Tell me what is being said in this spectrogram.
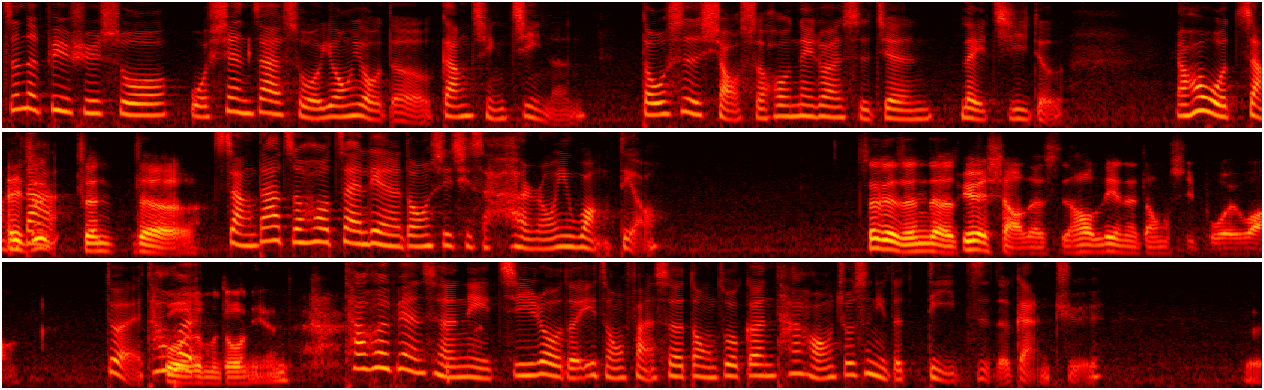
真的必须说，我现在所拥有的钢琴技能，都是小时候那段时间累积的。然后我长大，真的长大之后再练的东西，其实很容易忘掉。这个真的越小的时候练的东西不会忘，对，过了这么多年，它会变成你肌肉的一种反射动作，跟它好像就是你的底子的感觉。对，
